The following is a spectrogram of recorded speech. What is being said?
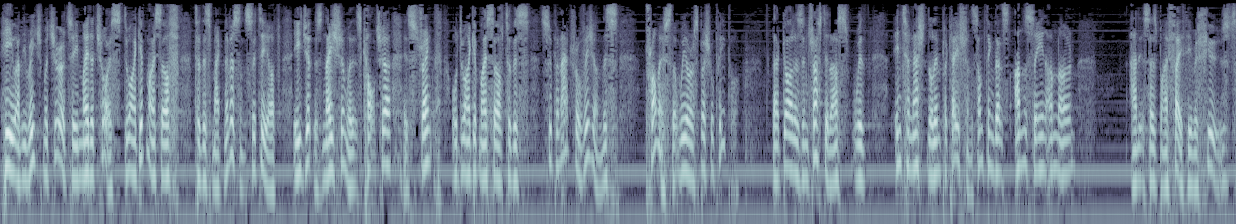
He, when he reached maturity, made a choice. Do I give myself to this magnificent city of Egypt, this nation with its culture, its strength, or do I give myself to this supernatural vision, this promise that we are a special people, that God has entrusted us with international implications, something that's unseen, unknown. And it says by faith he refused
